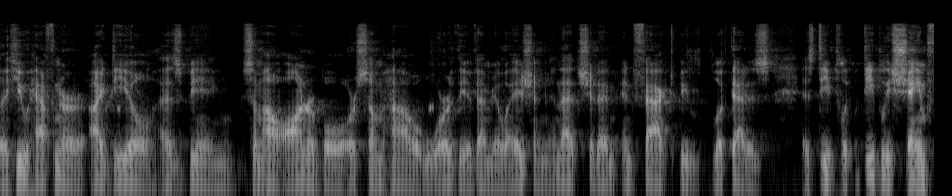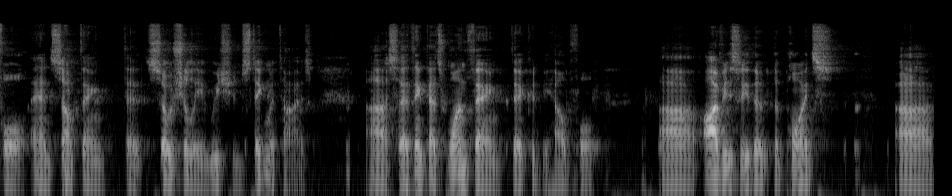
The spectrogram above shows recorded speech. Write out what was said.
the Hugh Hefner ideal as being somehow honorable or somehow worthy of emulation, and that should in, fact be looked at as as deeply deeply shameful and something that socially we should stigmatize. Uh, so I think that's one thing that could be helpful. Uh, obviously, the the points uh,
